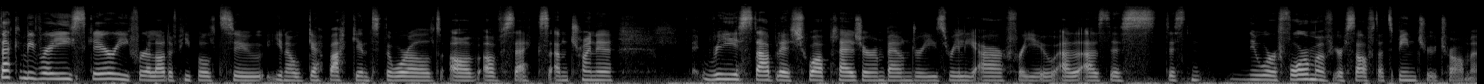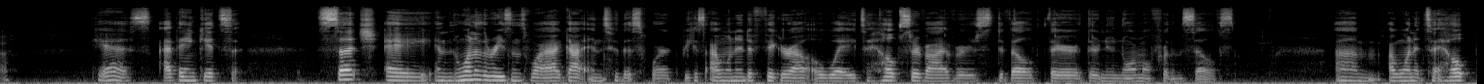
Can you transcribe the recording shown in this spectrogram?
that can be very scary for a lot of people to you know get back into the world of, of sex and trying to re-establish what pleasure and boundaries really are for you as, as this this newer form of yourself that's been through trauma yes i think it's such a and one of the reasons why I got into this work because I wanted to figure out a way to help survivors develop their their new normal for themselves. Um, I wanted to help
